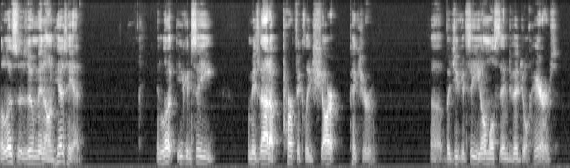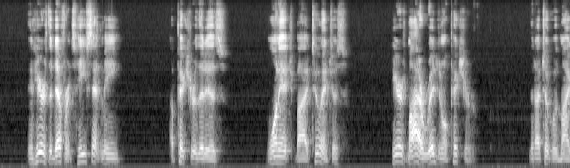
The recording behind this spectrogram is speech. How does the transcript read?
But let's zoom in on his head. And look, you can see, I mean, it's not a perfectly sharp picture, uh, but you can see almost individual hairs. And here's the difference. He sent me a picture that is one inch by two inches. Here's my original picture that I took with my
